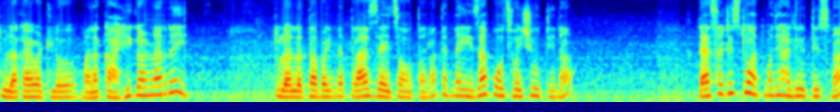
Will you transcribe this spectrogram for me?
तुला काय वाटलं? मला काही कळणार नाही? तुला लताबाईंना त्रास द्यायचा होता ना? त्यांना इजा पोचवायची होती ना? त्यासाठीच तू आतमध्ये आली होतीस ना?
